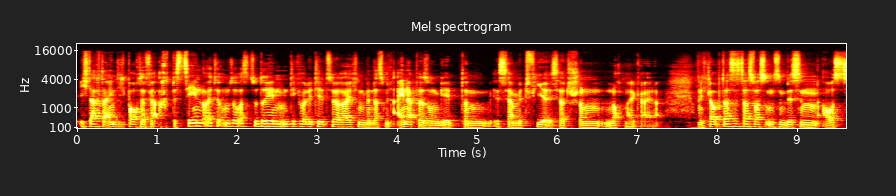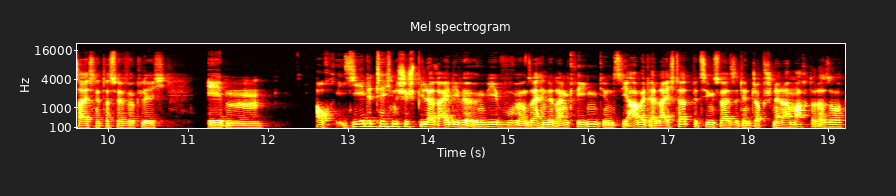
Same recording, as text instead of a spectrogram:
ich dachte eigentlich, ich brauche dafür acht bis zehn Leute, um sowas zu drehen und die Qualität zu erreichen. Wenn das mit einer Person geht, dann ist ja mit vier ist ja schon noch mal geiler. Und ich glaube, das ist das, was uns ein bisschen auszeichnet, dass wir wirklich eben auch jede technische Spielerei, die wir irgendwie, wo wir unsere Hände dran kriegen, die uns die Arbeit erleichtert, beziehungsweise den Job schneller macht oder so,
